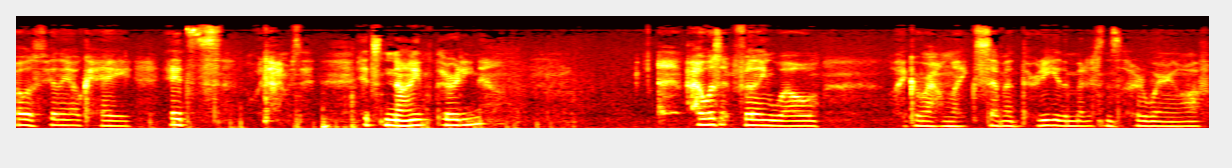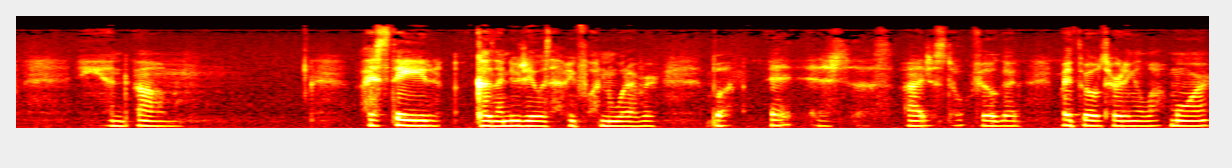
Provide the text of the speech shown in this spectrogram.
I was feeling okay. It's what time is it? It's 9:30 now. I wasn't feeling well like around like 7.30 the medicine started wearing off. And um I stayed because I knew Jay was having fun and whatever but it is just I just don't feel good. My throat's hurting a lot more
